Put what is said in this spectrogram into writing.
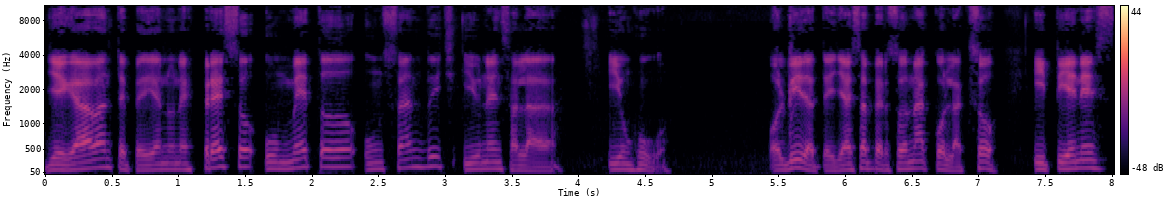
Llegaban, te pedían un espresso, un método, un sándwich y una ensalada y un jugo olvídate, ya esa persona colapsó y tienes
